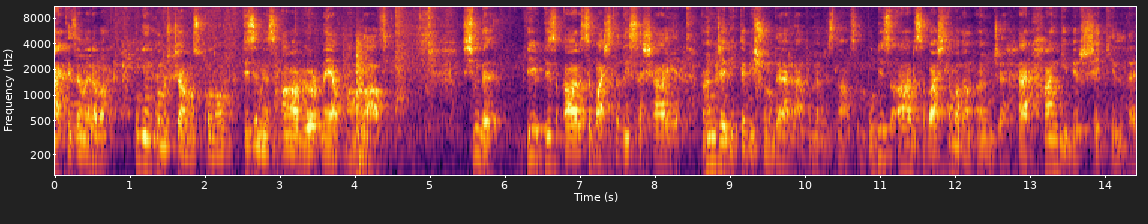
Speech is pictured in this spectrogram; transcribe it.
Herkese merhaba. Bugün konuşacağımız konu dizimiz ağrıyor ne yapmam lazım? Şimdi bir diz ağrısı başladıysa şayet öncelikle bir şunu değerlendirmemiz lazım. Bu diz ağrısı başlamadan önce herhangi bir şekilde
